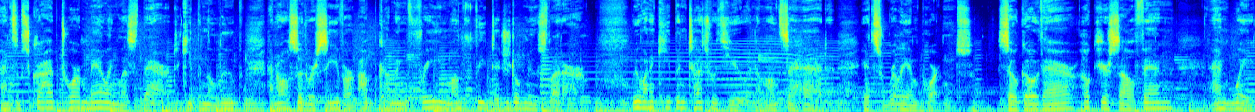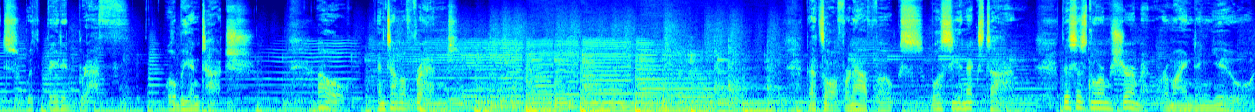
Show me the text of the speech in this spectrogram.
and subscribe to our mailing list there to keep in the loop and also to receive our upcoming free monthly digital newsletter. We want to keep in touch with you in the months ahead. It's really important. So go there, hook yourself in, and wait with bated breath. We'll be in touch. Oh, and tell a friend. That's all for now, folks. We'll see you next time. This is Norm Sherman reminding you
